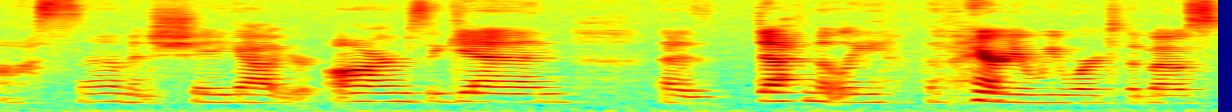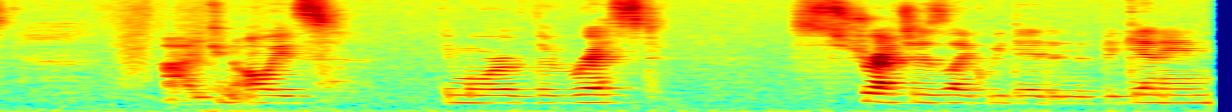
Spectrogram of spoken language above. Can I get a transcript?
Awesome, and shake out your arms again. That is definitely the area we worked the most. Uh, you can always more of the wrist stretches like we did in the beginning.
